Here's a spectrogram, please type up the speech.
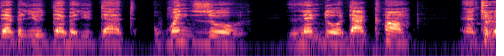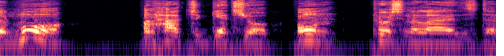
www.wenzolendo.com and to learn more on how to get your own personalized uh,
